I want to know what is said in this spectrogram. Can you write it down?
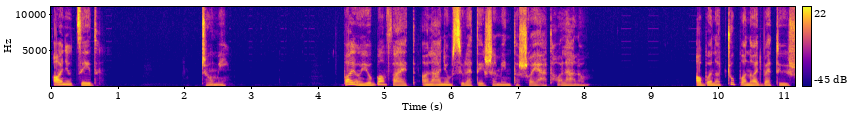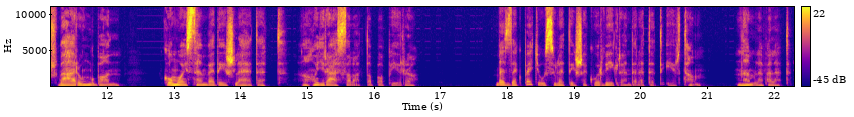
Anyucid, Csumi. Vajon jobban fájt a lányom születése, mint a saját halálom? Abban a csupa nagybetűs várunkban komoly szenvedés lehetett, ahogy rászaladt a papírra. Bezzek Petyó születésekor végrendeletet írtam, nem levelet.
